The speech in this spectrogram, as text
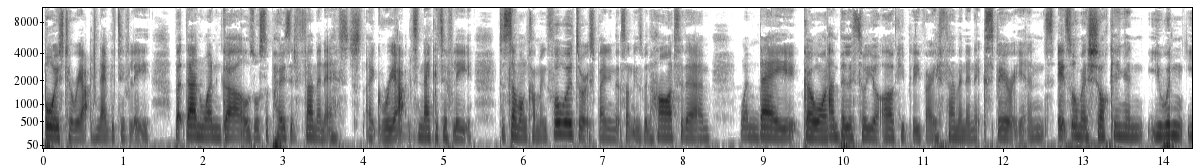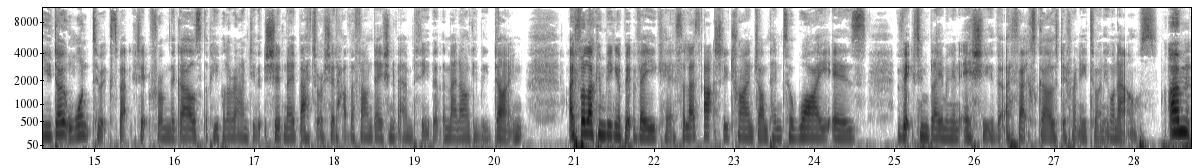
boys to react negatively. But then when girls or supposed feminists like react negatively to someone coming forwards or explaining that something's been hard for them, when they go on and belittle your arguably very feminine experience, it's almost shocking and you wouldn't you don't want to expect it from the girls, the people around you that should know better or should have a foundation of empathy that the men arguably don't. I feel like I'm being a bit vague here, so let's actually try and jump into why is victim blaming an issue that affects girls differently to anyone else? Um,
